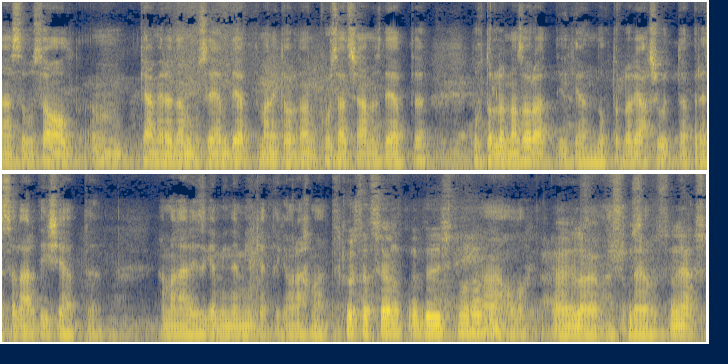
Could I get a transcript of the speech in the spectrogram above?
nasib bo'lsa kameradan bo'lsa ham deyapti monitordan ko'rsatishamiz deyapti. Doktorlar nazoratda ekan doktorlar yaxshi o'tdi operatsiyalari deyishyapti. Hammalaringizga mingdan ming kattakon rahmat. Ko'rsatishamiz deyishdimi? Ha alloh ilohim shunday bo'lsin yaxshi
